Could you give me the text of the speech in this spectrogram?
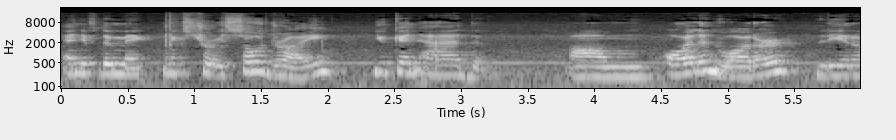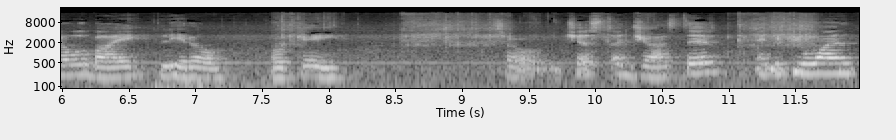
and if the mi mixture is so dry, you can add um, oil and water little by little okay? So just adjust it. And if you want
